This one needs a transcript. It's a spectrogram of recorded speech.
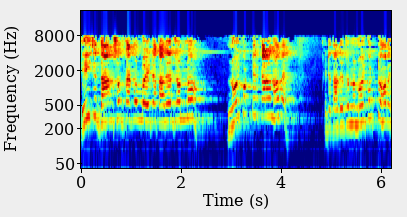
এই যে দান সদকা করল, এটা তাদের জন্য নৈকট্যের কারণ হবে। এটা তাদের জন্য নৈকট্য হবে।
